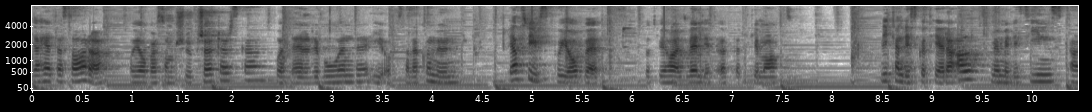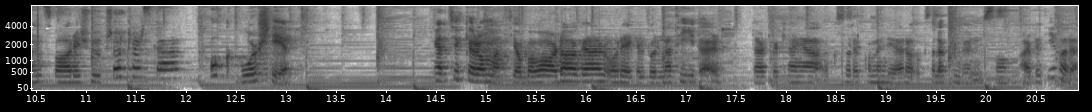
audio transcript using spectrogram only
Jag heter Sara och jobbar som sjuksköterska på ett äldreboende i Uppsala kommun. Jag trivs på jobbet för att vi har ett väldigt öppet klimat. Vi kan diskutera allt med medicinsk ansvarig sjuksköterska och vår chef. Jag tycker om att jobba vardagar och regelbundna tider. Därför kan jag också rekommendera Uppsala kommun som arbetsgivare.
